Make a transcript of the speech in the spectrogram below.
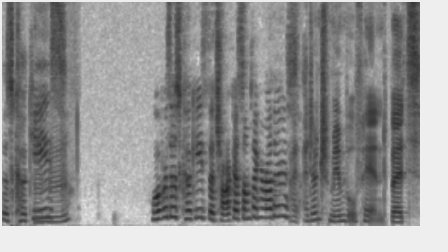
those cookies. Mm-hmm. What were those cookies? The chocolate something or others? I, I don't remember offhand, but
